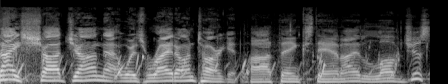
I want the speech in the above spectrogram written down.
Nice shot, John. That was right on target. Ah, thanks, Stan. I love just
